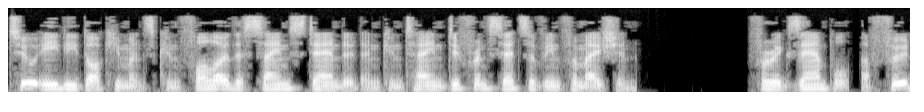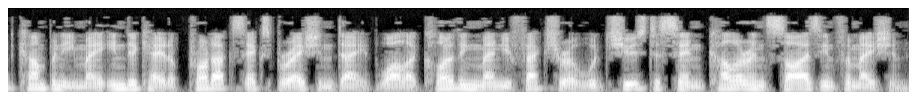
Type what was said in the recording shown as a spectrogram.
two ED documents can follow the same standard and contain different sets of information. For example, a food company may indicate a product's expiration date while a clothing manufacturer would choose to send color and size information.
